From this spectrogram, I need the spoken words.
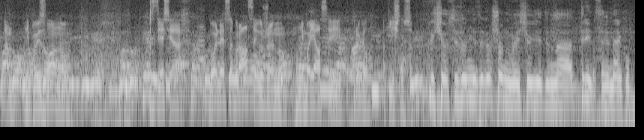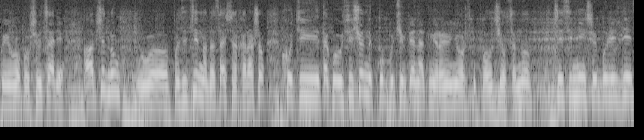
там не повезло, но здесь я более собрался и уже ну, не боялся и прыгал. Отлично все. Еще сезон не завершен, мы еще едем на три соревнования Кубка Европы в Швейцарии. А вообще, ну, э, позитивно, достаточно хорошо хорошо. Хоть и такой усеченный куб чемпионат мира юниорский получился, но все сильнейшие были здесь.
